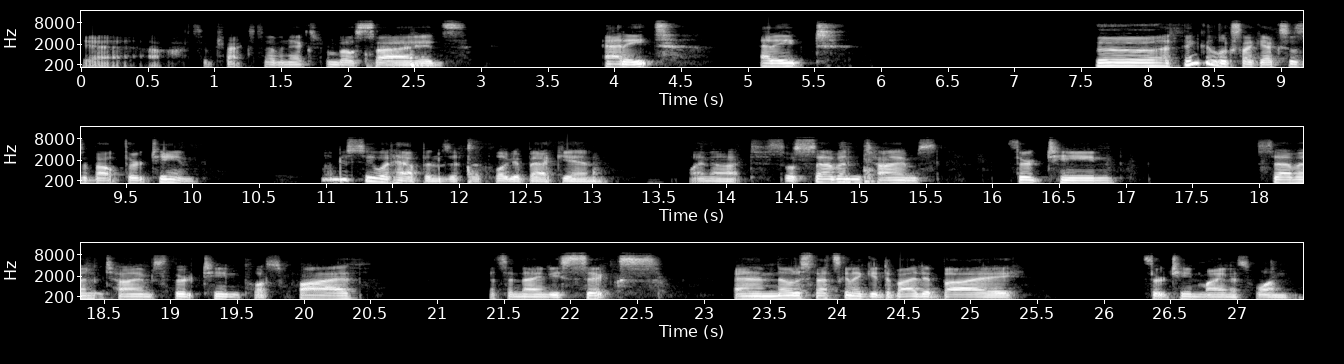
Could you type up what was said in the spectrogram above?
Yeah, subtract 7x from both sides. Add 8, add 8. Uh, I think it looks like x is about 13. Let me see what happens if I plug it back in. Why not? So 7 times 13, 7 times 13 plus 5, that's a 96. And notice that's going to get divided by 13 minus 1,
